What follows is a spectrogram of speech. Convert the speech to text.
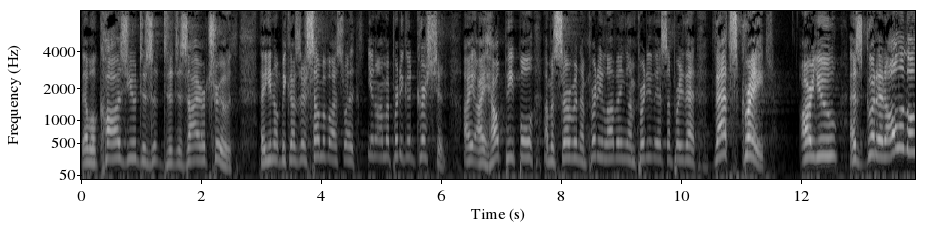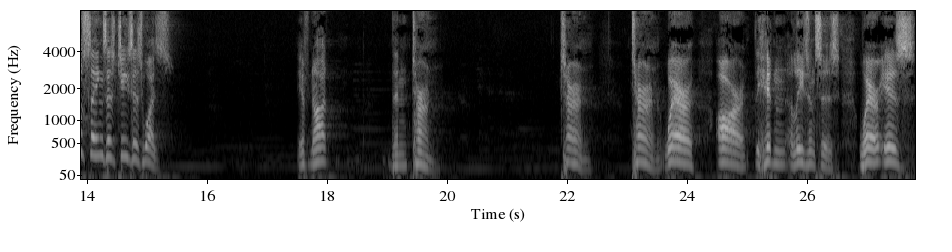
that will cause you to, to desire truth. That, you know, because there's some of us where, you know, I'm a pretty good Christian. I, I help people. I'm a servant. I'm pretty loving. I'm pretty this. I'm pretty that. That's great. Are you as good at all of those things as Jesus was? If not, then turn turn, turn. Where are the hidden allegiances? Where is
